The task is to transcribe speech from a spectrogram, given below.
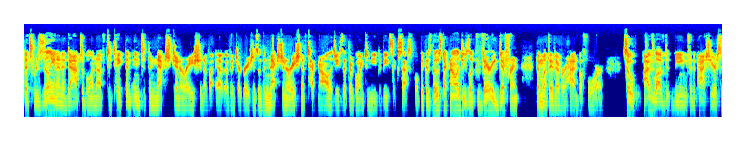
that's resilient and adaptable enough to take them into the next generation of, uh, of integrations or the next generation of technologies that they're going to need to be successful because those technologies look very different than what they've ever had before. So I've loved being for the past years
